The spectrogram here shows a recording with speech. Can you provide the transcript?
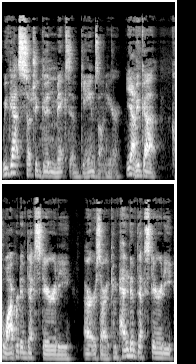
We've got such a good mix of games on here. Yeah. We've got cooperative dexterity, or, or sorry, competitive dexterity,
